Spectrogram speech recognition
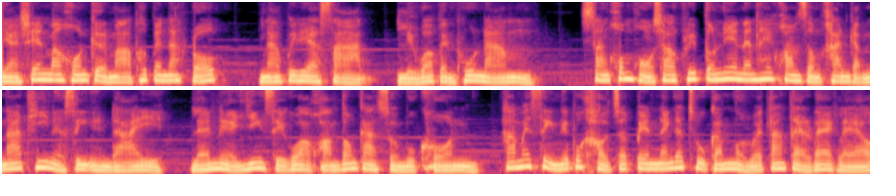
อย่างเช่นบางคนเกิดมาเพื่อเป็นนักรบ นักวิทยาศาสตร์ หรือว่าเป็นผู้นำ สังคมของชาวคริปโตเนียนนั้นให้ความสำคัญกับหน้าที่เหนือสิ่งอื่นใด และเหนือยิ่งเสียกว่าความต้องการส่วนบุคคลทำให้สิ่งที่พวกเขาจะเป็นนั้นก็ถูกกำหนดไว้ตั้งแต่แรกแล้ว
